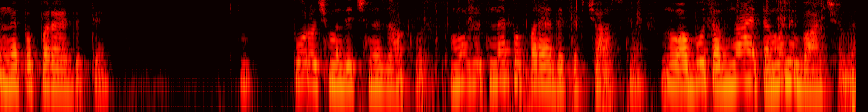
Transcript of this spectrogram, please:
не попередити. Поруч медичний заклад. Можуть не попередити вчасно. Ну, або там, знаєте, ми не бачили.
